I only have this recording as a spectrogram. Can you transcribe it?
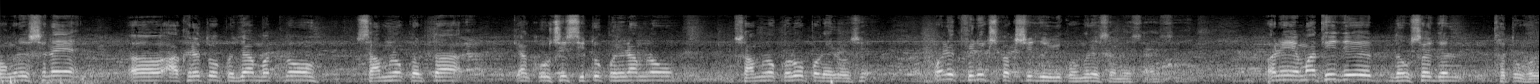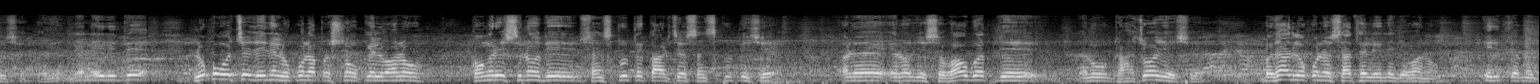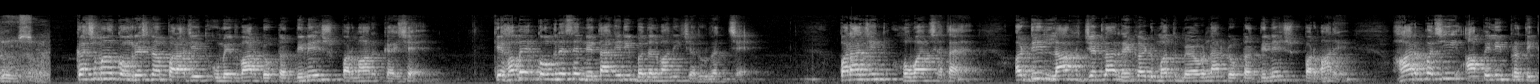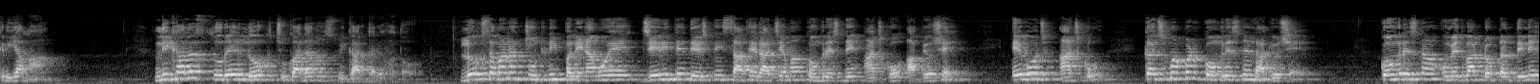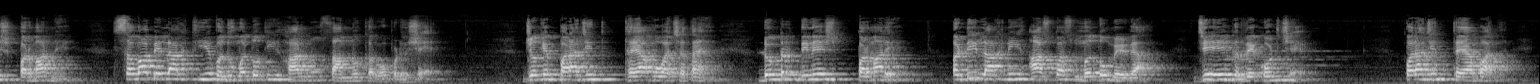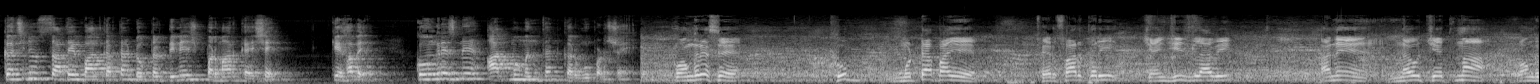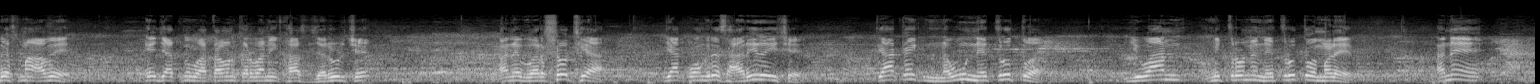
કોંગ્રેસને આખરે તો પ્રજામતનો સામનો કરતા ક્યાંક ઓછી સીટો પરિણામનો સામનો કરવો પડેલો છે. પણ એક ફિનિક્સ પક્ષી જેવી કોંગ્રેસ હંમેશા છે. અને એમાંથી જે નવસર્જન થતું હોય છે અને એ રીતે લોકો વચ્ચે જઈને લોકોના પ્રશ્નો ઉકેલવાનો, કોંગ્રેસનો જે સંસ્કૃતિકાર છે, સંસ્કૃતિ છે, અને એનો જે સ્વભાવગત જે એનો ઢાંચો જે છે, બધા જ લોકોને સાથે લઈને જવાનો એ રીતે અમે જઈશું. કચ્છમાં કોંગ્રેસના પરાજિત ઉમેદવાર ડોક્ટર દિનેશ પરમાર કહે છે કે હવે કોંગ્રેસે નેતાગીરી બદલવાની જરૂરત છે. પરાજિત હોવા છતાંય અઢી લાખ જેટલા રેકર્ડ મત મેળવનાર ડોક્ટર દિનેશ પરમારે હાર પછી આપેલી પ્રતિક્રિયામાં નિખાલસ સુરે લોક ચુકાદાનો સ્વીકાર કર્યો હતો. લોકસભાના ચૂંટણી પરિણામોએ જે રીતે દેશની સાથે રાજ્યમાં કોંગ્રેસને આંચકો આપ્યો છે, એવો જ આંચકો કચ્છમાં પણ કોંગ્રેસને લાગ્યો છે. કોંગ્રેસના ઉમેદવાર ડોક્ટર દિનેશ પરમારને સવા બે લાખથી વધુ મતોથી હારનો સામનો કરવો પડ્યો છે. જો કે પરાજિત થયા હોવા છતાંય ડોક્ટર દિનેશ પરમારે અઢી લાખની આસપાસ મતો મેળવ્યા, જે એક રેકોર્ડ છે. પરાજિત થયા બાદ કચ્છ ન્યૂઝ સાથે વાત કરતા ડોક્ટર દિનેશ પરમાર કહે છે કે હવે કોંગ્રેસને આત્મમંથન કરવું પડશે. કોંગ્રેસે ખૂબ મોટા પાયે ફેરફાર કરી ચેન્જીસ લાવી અને નવચેતના કોંગ્રેસમાં આવે, એ જાતનું વાતાવરણ કરવાની ખાસ જરૂર છે. અને વર્ષો થયા જ્યાં કોંગ્રેસ હારી રહી છે, ત્યાં કંઈક નવું નેતૃત્વ, યુવાન મિત્રોને નેતૃત્વ મળે અને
